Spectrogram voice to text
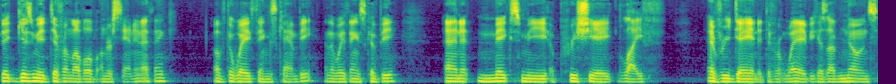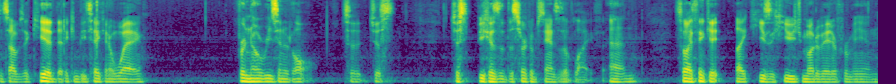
that gives me a different level of understanding. I think of the way things can be and the way things could be, and it makes me appreciate life every day in a different way because I've known since I was a kid that it can be taken away for no reason at all to just just because of the circumstances of life. And so i think it like he's a huge motivator for me and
